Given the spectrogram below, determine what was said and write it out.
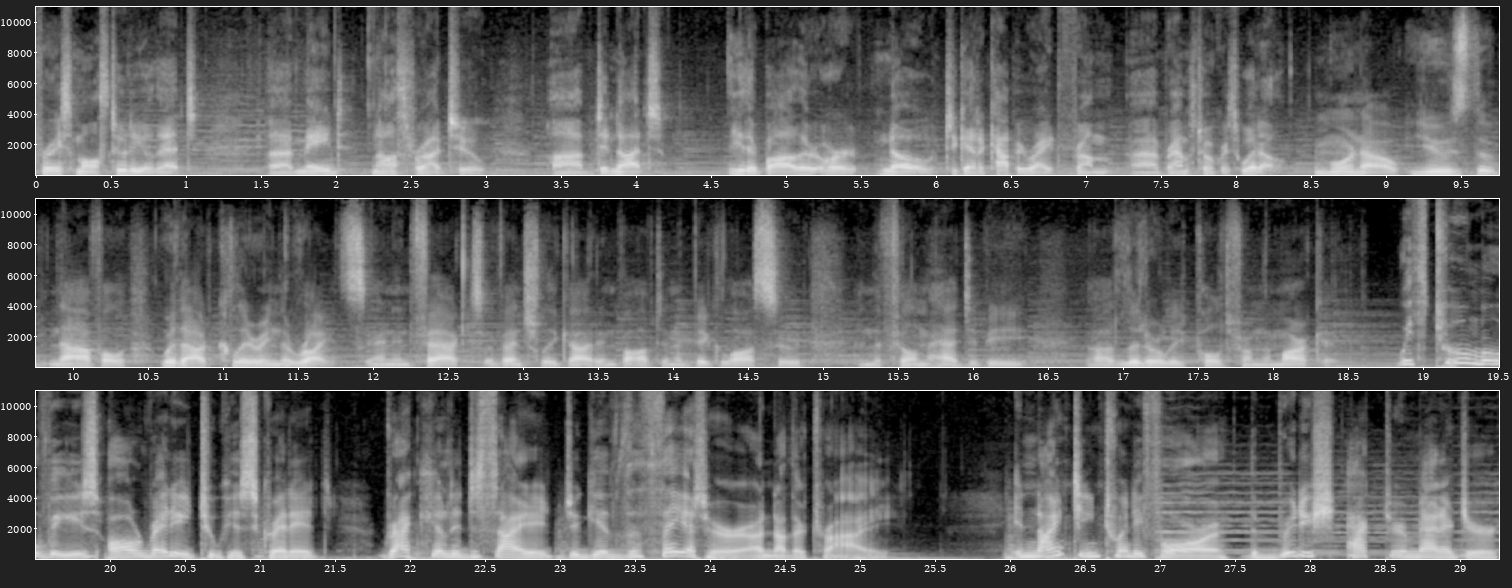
very small studio that uh, made Nosferatu, uh, did not either bother or know to get a copyright from uh, Bram Stoker's widow. Murnau used the novel without clearing the rights, and in fact, eventually got involved in a big lawsuit, and the film had to be uh, literally pulled from the market. With two movies already to his credit, Dracula decided to give the theater another try. In 1924, the British actor manager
